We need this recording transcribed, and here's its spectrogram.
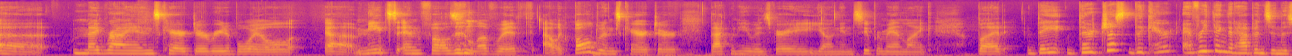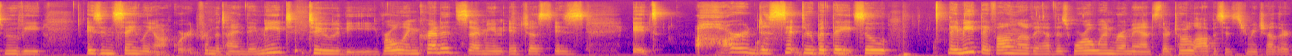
uh, Meg Ryan's character Rita Boyle uh, meets and falls in love with Alec Baldwin's character back when he was very young and Superman-like. But they they're just the character. Everything that happens in this movie is insanely awkward from the time they meet to the rolling credits. I mean, it just is. It's hard to sit through. But they so they meet, they fall in love, they have this whirlwind romance. They're total opposites from each other,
